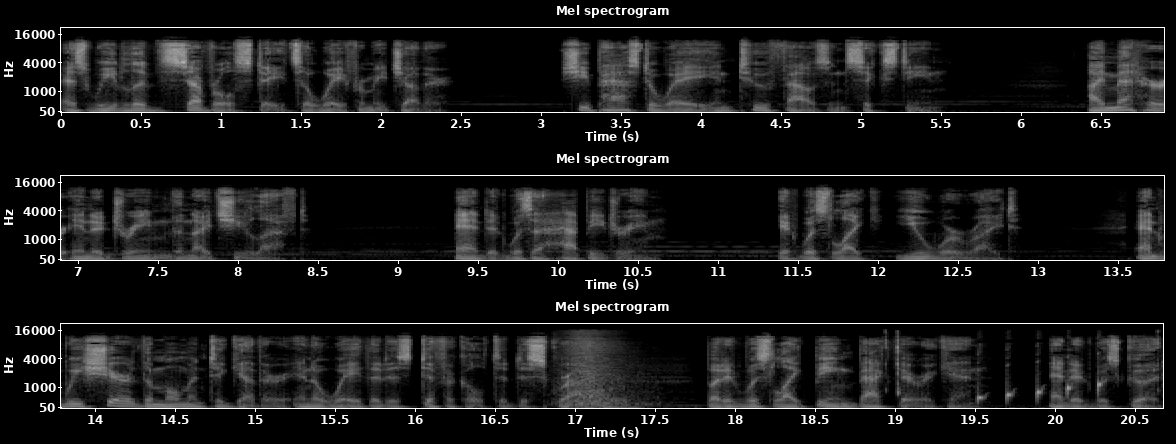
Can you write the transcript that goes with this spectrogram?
as we lived several states away from each other. She passed away in 2016. I met her in a dream the night she left. And it was a happy dream. It was like you were right. And we shared the moment together in a way that is difficult to describe. But it was like being back there again. And it was good.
